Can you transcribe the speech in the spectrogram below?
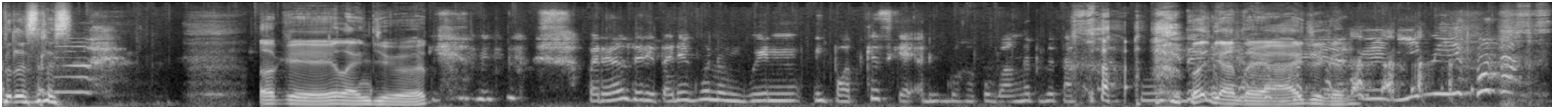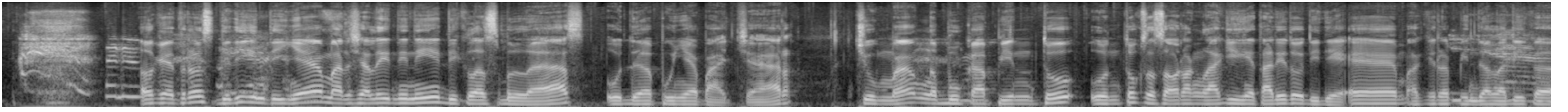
terus terus. Oke, lanjut. Padahal dari tadi gue nungguin di podcast kayak aduh gue kaku banget gue takut takut gitu. Lo nyantai aja kan. Kayak gini. aduh. Oke, terus jadi iya. intinya Marcelin ini di kelas 11 udah punya pacar, cuma ngebuka pintu untuk seseorang lagi kayak tadi tuh di DM, akhirnya pindah Iya, lagi ke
